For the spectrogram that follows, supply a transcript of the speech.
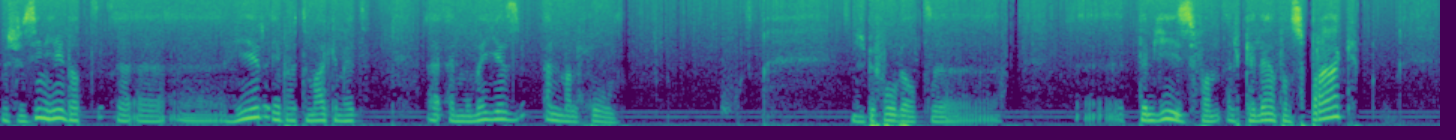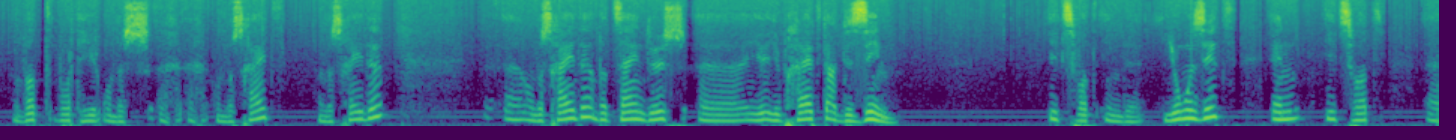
Dus we zien hier dat uh, uh, hier hebben we te maken met uh, al-mumayyiz al-malhoud. Dus bijvoorbeeld uh, temyiz van al-kalam van spraak. Wat wordt hier onders, onderscheid, onderscheiden? Uh, onderscheiden, dat zijn dus, uh, je, je begrijpt het uit de zin. Iets wat in de jongen zit en iets wat uh,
